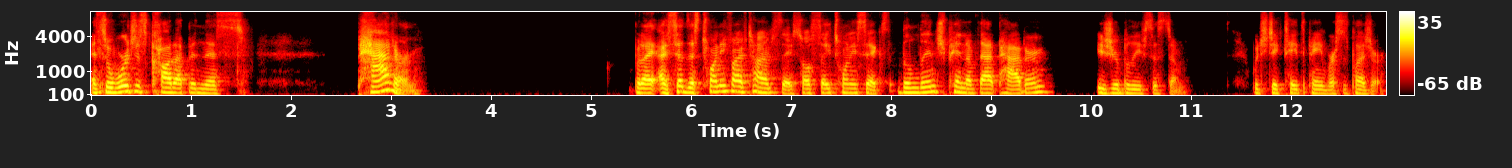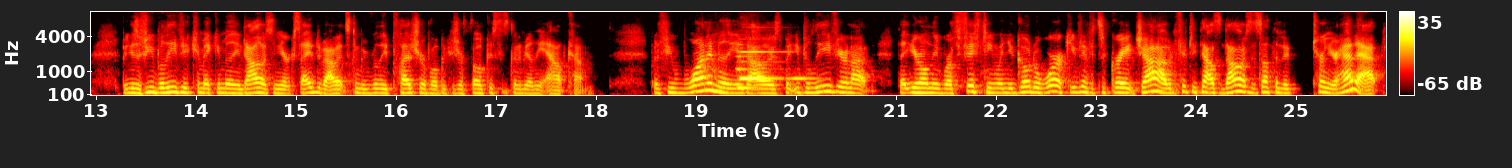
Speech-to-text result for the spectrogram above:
And so we're just caught up in this pattern. But I, I, said this 25 times today, so I'll say 26. The linchpin of that pattern is your belief system, which dictates pain versus pleasure. Because if you believe you can make a million dollars and you're excited about it, it's going to be really pleasurable because your focus is going to be on the outcome. But if you want a million dollars, but you believe you're not, that you're only worth 15, when you go to work, even if it's a great job and $50,000 is nothing to turn your head at,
